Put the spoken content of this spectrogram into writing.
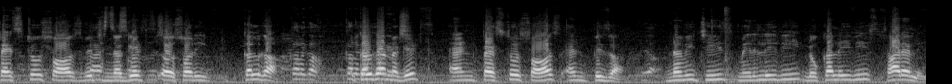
ਪੈਸਟੋ ਸੌਸ ਵਿੱਚ ਨਗੇਟਸ ਸੌਰੀ ਕਲਗਾ। ਕਲਗਾ। ਕਲਗਾ nuggets and pesto sauce and pizza. ਨਵੀਂ ਚੀਜ਼ ਮੇਰੇ ਲਈ ਵੀ ਲੋਕਾਂ ਲਈ ਵੀ ਸਾਰਿਆਂ ਲਈ।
